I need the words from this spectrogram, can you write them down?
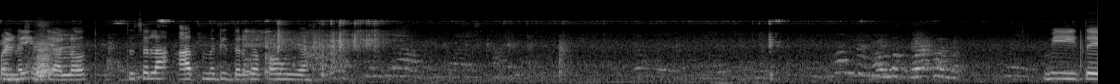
पडण्यासाठी आलो आहोत. तर चला आतमध्ये दर्गा पाहूया. मी इथे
